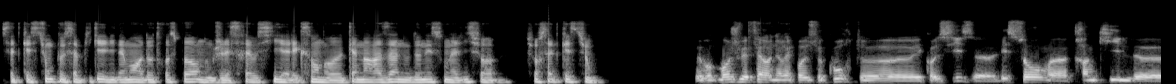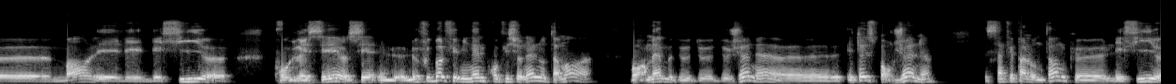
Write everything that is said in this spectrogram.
Cette question peut s'appliquer évidemment à d'autres sports, donc je laisserai aussi Alexandre Camaraza nous donner son avis sur, sur cette question. Moi, je vais faire une réponse courte euh, et concise. Laissons euh, tranquillement les, les, les filles euh, progresser. C'est le, football féminin professionnel notamment, hein, voire même de, de, jeunes, hein, est un sport jeune. Hein. Ça fait pas longtemps que les filles,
